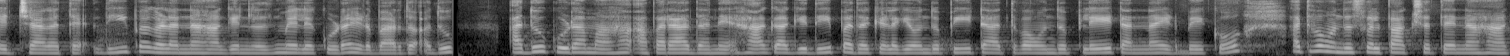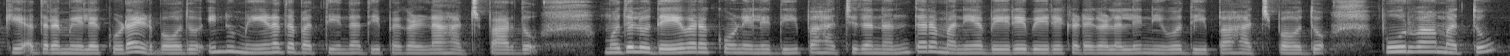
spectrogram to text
ಹೆಚ್ಚಾಗತ್ತೆ. ದೀಪಗಳನ್ನು ಹಾಗೆ ನೆಲದ ಮೇಲೆ ಕೂಡ ಇಡಬಾರ್ದು. ಅದು ಅದು ಕೂಡ ಮಹಾ ಅಪರಾಧನೇ. ಹಾಗಾಗಿ ದೀಪದ ಕೆಳಗೆ ಒಂದು ಪೀಠ ಅಥವಾ ಒಂದು ಪ್ಲೇಟನ್ನು ಇಡಬೇಕು. ಅಥವಾ ಒಂದು ಸ್ವಲ್ಪ ಅಕ್ಷತೆಯನ್ನು ಹಾಕಿ ಅದರ ಮೇಲೆ ಕೂಡ ಇಡಬಹುದು ಇನ್ನು ಮೇಣದ ಬತ್ತಿಯಿಂದ ದೀಪಗಳನ್ನ ಹಚ್ಚಬಾರ್ದು. ಮೊದಲು ದೇವರ ಕೋಣೆಯಲ್ಲಿ ದೀಪ ಹಚ್ಚಿದ ನಂತರ ಮನೆಯ ಬೇರೆ ಬೇರೆ ಕಡೆಗಳಲ್ಲಿ ನೀವು ದೀಪ ಹಚ್ಚಬಹುದು. ಪೂರ್ವ ಮತ್ತು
